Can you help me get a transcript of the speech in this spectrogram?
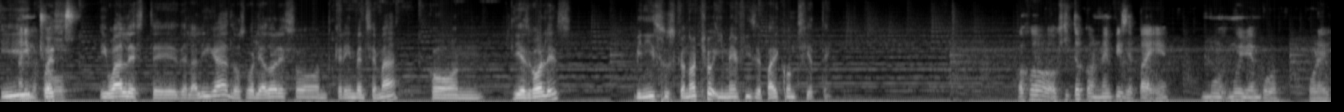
Y pues, igual este, de la liga, los goleadores son Karim Benzema con 10 goles, Vinicius con 8 y Memphis Depay con 7. Ojo, ojito con Memphis Depay, eh. Muy, muy bien por, por él.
